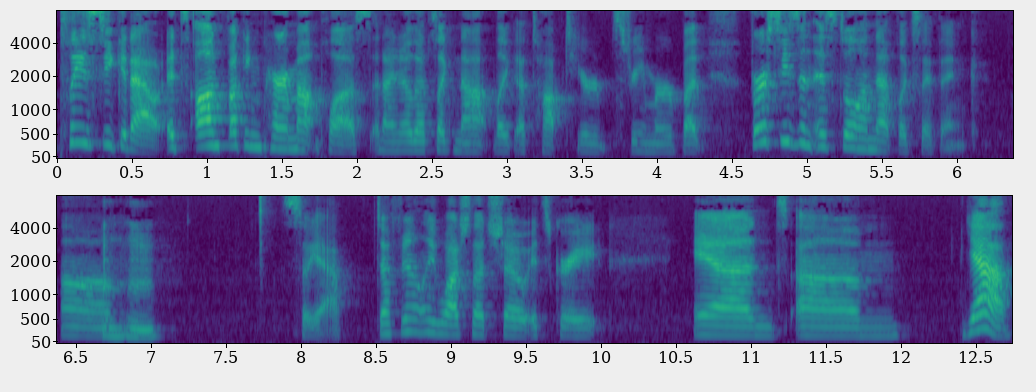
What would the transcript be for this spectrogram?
Please seek it out. It's on fucking Paramount Plus, and I know that's like not like a top tier streamer, but first season is still on Netflix, I think. Um, so yeah, definitely watch that show. It's great, and um, yeah,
